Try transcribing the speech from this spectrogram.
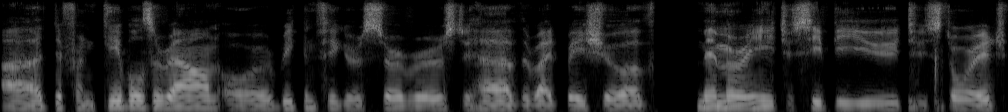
uh, different cables around or reconfigure servers to have the right ratio of memory to CPU to storage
